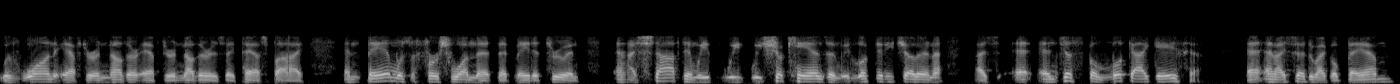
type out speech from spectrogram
with one after another after another as they passed by. And Bam was the first one that that made it through. And and I stopped and we we we shook hands and we looked at each other and I, I and just the look I gave him. And, and I said to him, I go, Bam,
